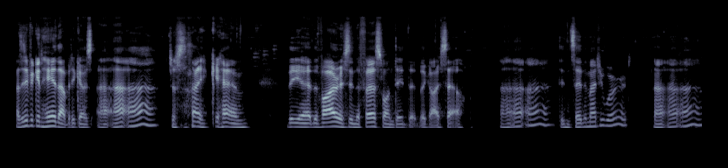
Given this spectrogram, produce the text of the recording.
As if you can hear that, but it goes ah ah ah, just like um, the uh, the virus in the first one did that the guy set up. Ah ah ah, didn't say the magic word. Ah ah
